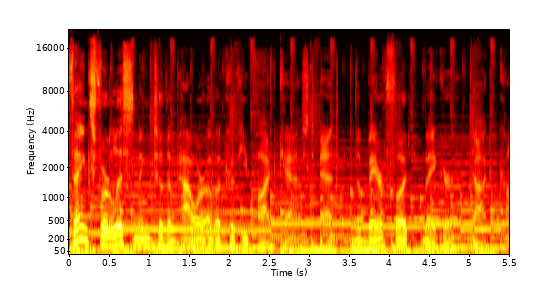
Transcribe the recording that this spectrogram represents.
Thanks for listening to the Power of a Cookie podcast at thebarefootbaker.com.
